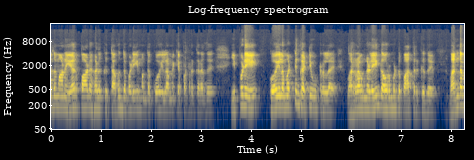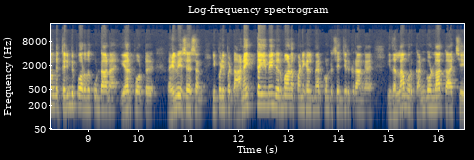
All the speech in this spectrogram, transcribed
விதமான ஏற்பாடுகளுக்கு தகுந்தபடியும் அந்த கோயில் அமைக்கப்பட்டிருக்கிறது. இப்படி கோயிலை மட்டும் கட்டி விட்டுறல வர்றவங்களையும் கவர்மெண்ட் பார்த்துருக்குது. வந்தவங்க திரும்பி போகிறதுக்கு உண்டான ஏர்போர்ட்டு ரயில்வே ஸ்டேஷன் இப்படிப்பட்ட அனைத்தையுமே நிர்மாண பணிகள் மேற்கொண்டு செஞ்சுருக்கிறாங்க. இதெல்லாம் ஒரு கண்கொள்ளா காட்சி.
